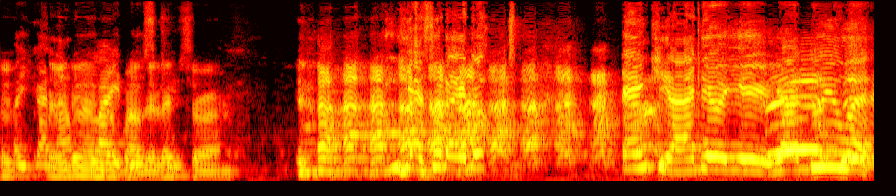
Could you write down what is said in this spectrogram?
or you can so you don't apply end those a skills. lecturer. Yeah so that I don't thank you I do yeah you are doing well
